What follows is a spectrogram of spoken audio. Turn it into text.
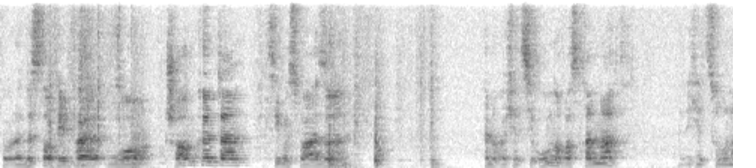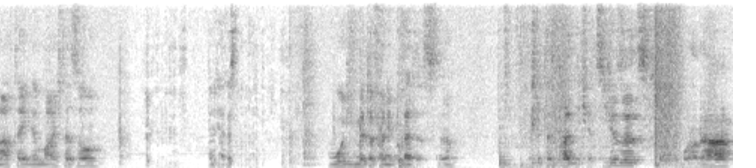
So, dann wisst ihr auf jeden Fall, wo ihr schrauben könnt dann. Beziehungsweise, wenn ihr euch jetzt hier oben noch was dran macht, wenn ich jetzt drüber nachdenke, mache ich das so. Wo die Mitte von dem Brett ist. Ne? Das Brand nicht jetzt hier sitzt oder da.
